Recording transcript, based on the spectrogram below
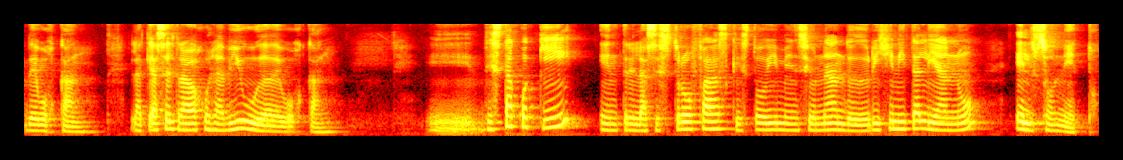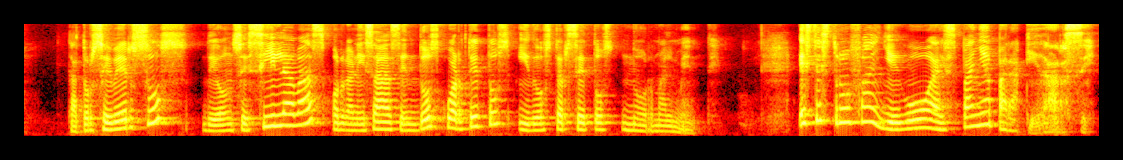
de Boscán. La que hace el trabajo es la viuda de Boscán. Eh, destaco aquí entre las estrofas que estoy mencionando de origen italiano, el soneto. 14 versos de 11 sílabas organizadas en dos cuartetos y dos tercetos normalmente. Esta estrofa llegó a España para quedarse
